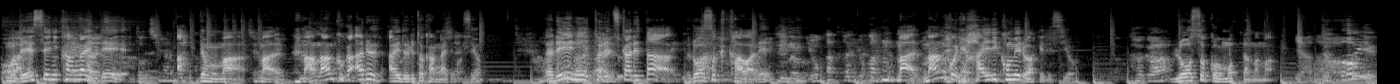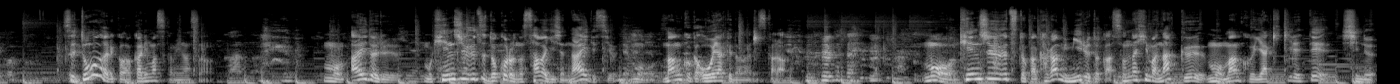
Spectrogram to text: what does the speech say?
もう冷静に考えて、あ、でもまあ、まあ、まあ、マンコがあるアイドルと考えてますよ。だから霊に取り憑かれたろうそく皮で、まあ、マンコに入り込めるわけですよ。ろうそくを持ったまま。やだ。どういうこと？それどうなるかわかりますか皆さん。もうアイドル、もう拳銃撃つどころの騒ぎじゃないですよね。もうマンコが大やけどなんですから。もう拳銃撃つとか鏡見るとかそんな暇なく、もうマンコが焼き切れて死ぬ。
